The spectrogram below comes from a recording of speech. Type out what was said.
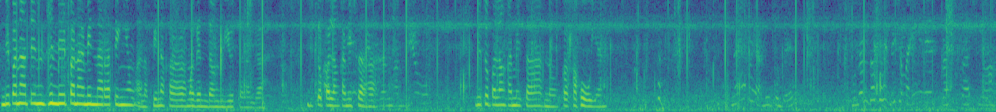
Hindi pa natin, hindi pa namin narating yung ano, pinaka magandang view talaga. Dito pa lang kami sa, dito pa lang kami sa ano, kakahuyan. Naya kaya dito, be? Kung hindi siya mainit. Fresh, fresh lang.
